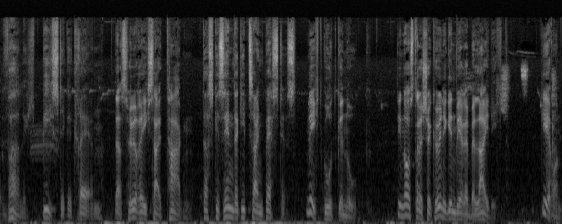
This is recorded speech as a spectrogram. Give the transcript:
Wahrlich biestige Krähen. das höre ich seit Tagen. Das Gesinde gibt sein Bestes. Nicht gut genug. Die nostrische Königin wäre beleidigt. Geron,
